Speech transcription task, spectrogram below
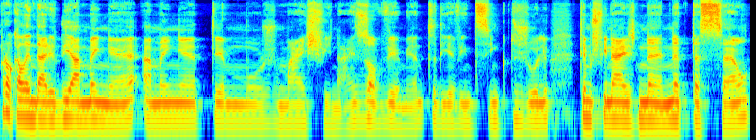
para o calendário de amanhã, amanhã temos mais finais, obviamente, dia 25 de julho, temos finais na natação,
